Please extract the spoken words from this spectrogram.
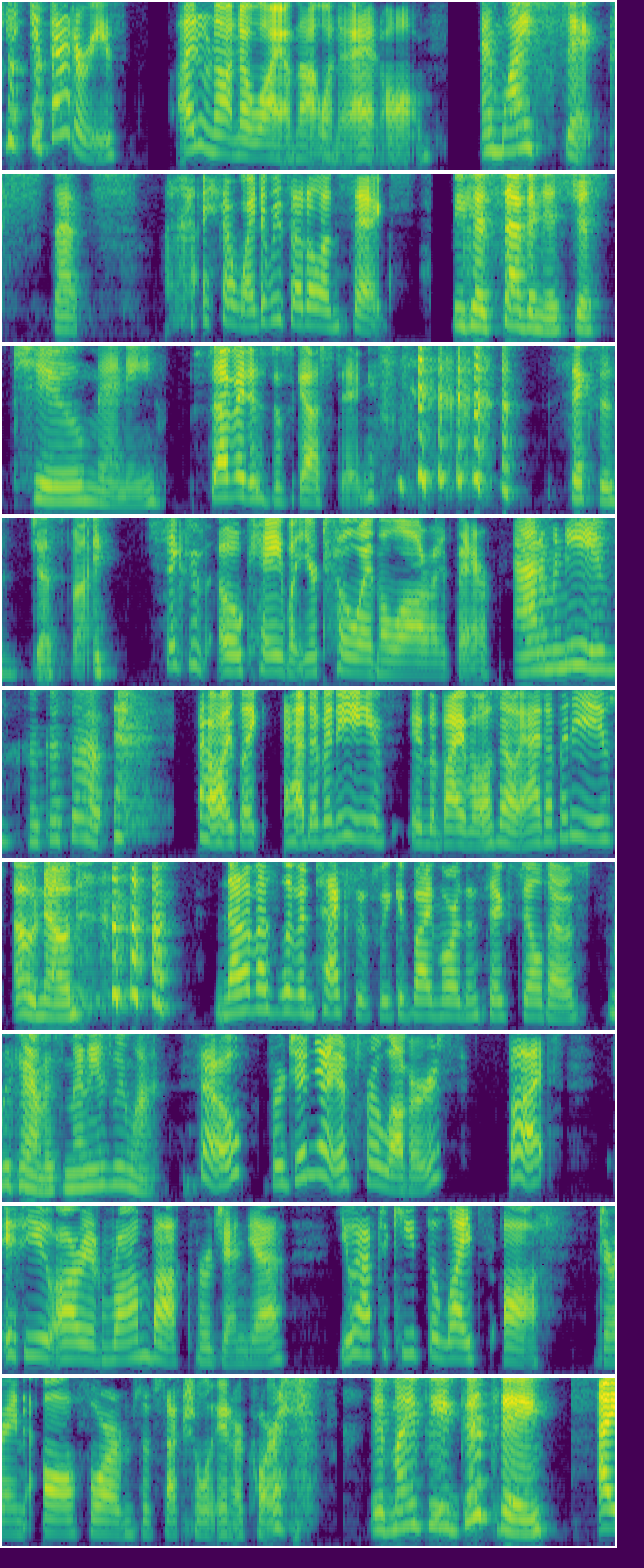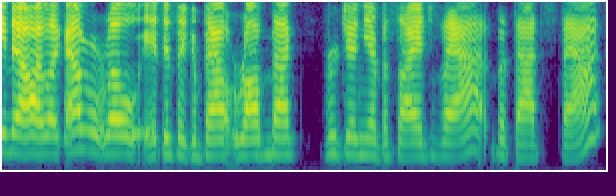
Get, get batteries. I do not know why on that one at all. And why six? That's I know. Why did we settle on six? because seven is just too many. Seven is disgusting. six is just fine. Six is okay, but you're toeing the law right there. Adam and Eve, hook us up. Oh, I was like, Adam and Eve in the Bible. No, Adam and Eve. Oh no. None of us live in Texas. We could buy more than six dildos. we can have as many as we want. So, Virginia is for lovers, but if you are in Rombach, Virginia, you have to keep the lights off during all forms of sexual intercourse. it might be a good thing. I know. I'm like, I don't know anything about Romback, Virginia besides that, but that's that.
